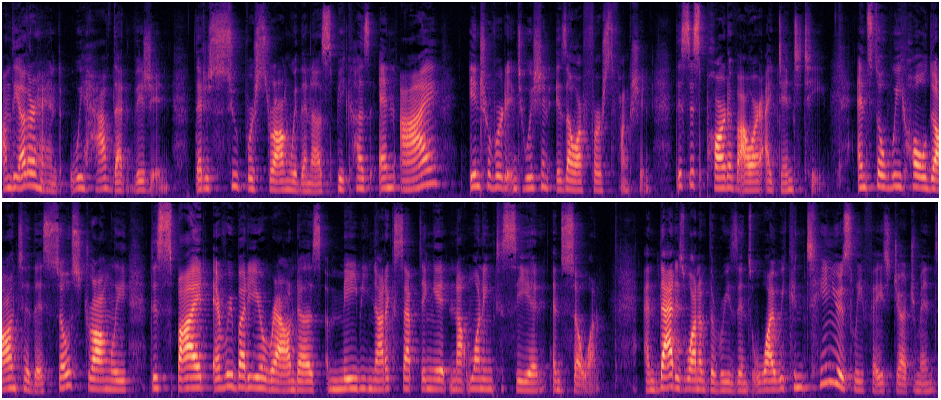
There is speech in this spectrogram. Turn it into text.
on the other hand, we have that vision that is super strong within us because NI, introverted intuition, is our first function. This is part of our identity. And so we hold on to this so strongly despite everybody around us maybe not accepting it, not wanting to see it, and so on. And that is one of the reasons why we continuously face judgment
